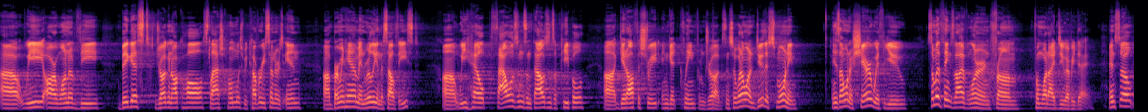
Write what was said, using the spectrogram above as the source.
Uh, we are one of the biggest drug and alcohol slash homeless recovery centers in uh, Birmingham and really in the southeast. Uh, we help thousands and thousands of people uh, get off the street and get clean from drugs. And so, what I want to do this morning is I want to share with you some of the things that I've learned from, from what I do every day. And so,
